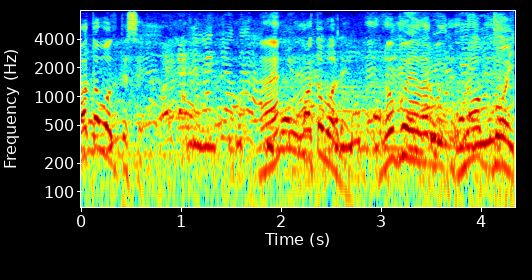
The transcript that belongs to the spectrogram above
কত বলতেছে? হ্যাঁ? কত বলে? নব্বই হাজার বলতে নব্বই।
